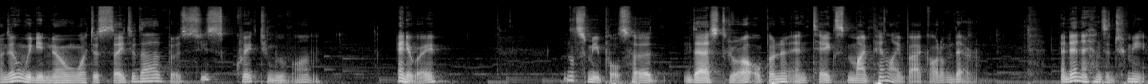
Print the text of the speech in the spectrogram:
I don't really know what to say to that, but she's quick to move on. Anyway, Natsumi pulls her desk drawer open and takes my penlight back out of there. And then hands it to me.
